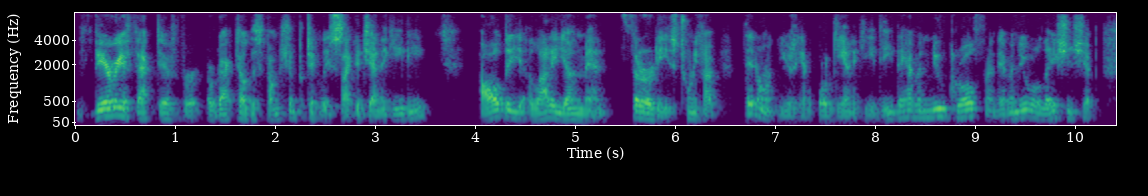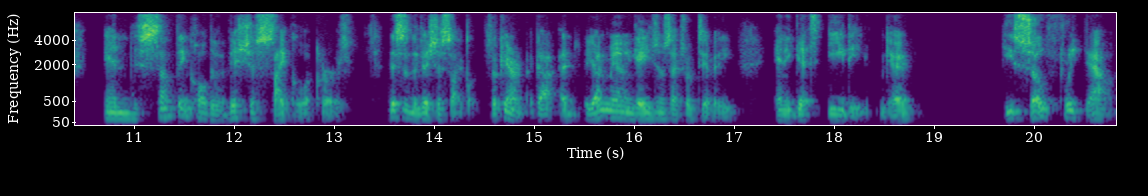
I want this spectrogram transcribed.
very effective for erectile dysfunction particularly psychogenic ed all the a lot of young men 30s 25 they don't usually have organic ed they have a new girlfriend. They have a new relationship. And something called the vicious cycle occurs. This is the vicious cycle. So karen i got a, a young man engaged in sexual activity and he gets ed okay? He's so freaked out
